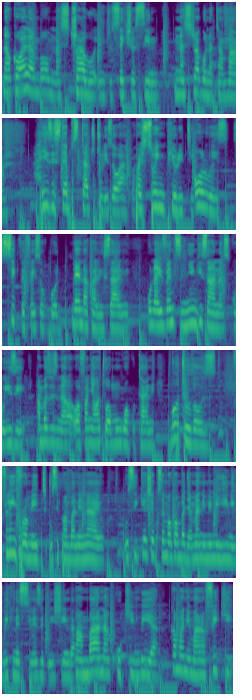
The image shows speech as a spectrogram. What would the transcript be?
Na kwa wale ambao mna struggle into sexual sin mna struggle na tamaa hizi steps tatu tulizowapa pursuing purity. Always seek the face of god. Nenda kanisani kuna events nyingi sana siku hizi ambazo zinawafanya watu wa mungu wakutane. Go to those. Flee from it. Usipambane nayo. Usikeshe kusema kwamba jamani mimi hii ni weakness siwezi kuishinda. Pambana kukimbia. Kama ni marafiki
